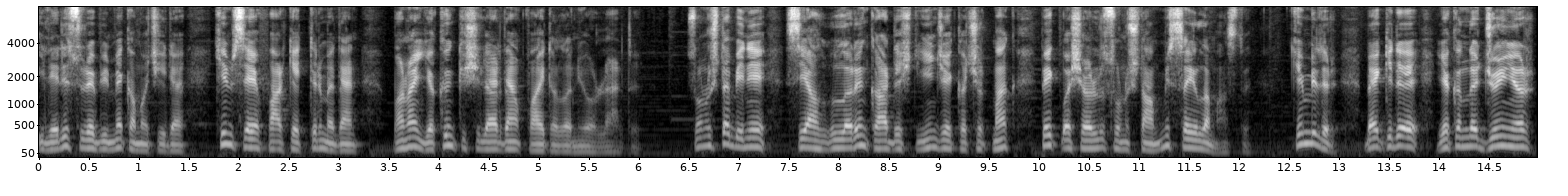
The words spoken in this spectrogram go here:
ileri sürebilmek amacıyla kimseye fark ettirmeden bana yakın kişilerden faydalanıyorlardı. Sonuçta beni siyahlıların kardeşliğince kaçırtmak pek başarılı sonuçlanmış sayılamazdı. Kim bilir belki de yakında Junior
